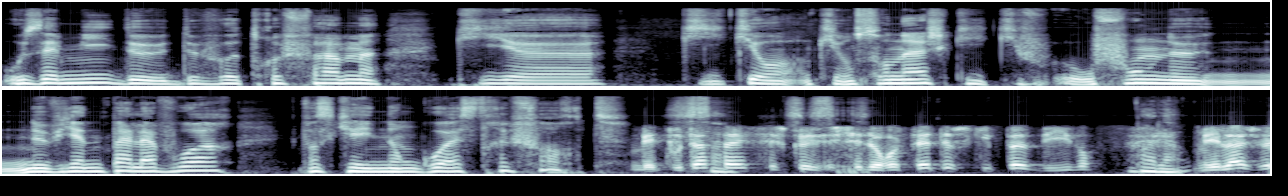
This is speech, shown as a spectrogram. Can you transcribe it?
aux amis de, de votre femme qui euh, qui, qui, ont, qui ont son âge, qui, qui au fond ne, ne viennent pas la voir. Je pense qu'il y a une angoisse très forte. Mais tout à Ça. fait, c'est ce le reflet de ce qu'ils peuvent vivre. Voilà. Mais là, je,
